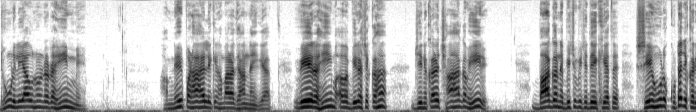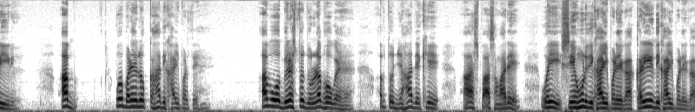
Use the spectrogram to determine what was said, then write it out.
ढूंढ लिया उन्होंने रहीम में। हमने भी पढ़ा है, लेकिन हमारा ध्यान नहीं गया। वे रहीम अब बिरछ कह? जिनकर छाह गंभीर। बागन बिच बिच देखियत सेहुड़ कुटज करीर। अब वो बड़े लोग कहाँ दिखाई पड़ते हैं? अब वो बिरछ तो दुर्लभ हो गए हैं। अब तो जहाँ देखिए, आसपास हमारे वही सेहुड़ दिखाई पड़ेगा, करीर दिखाई पड़ेगा,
